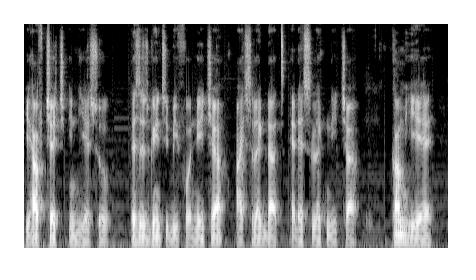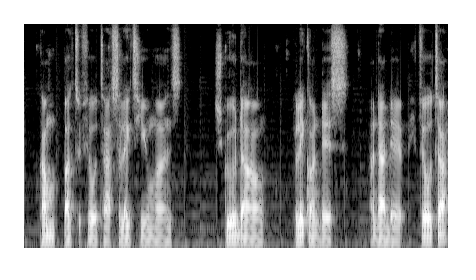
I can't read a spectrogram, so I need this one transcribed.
you have church in here. So this is going to be for nature. I select that and then select nature. Come here come back to filter select humans scroll down click on this under the filter.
